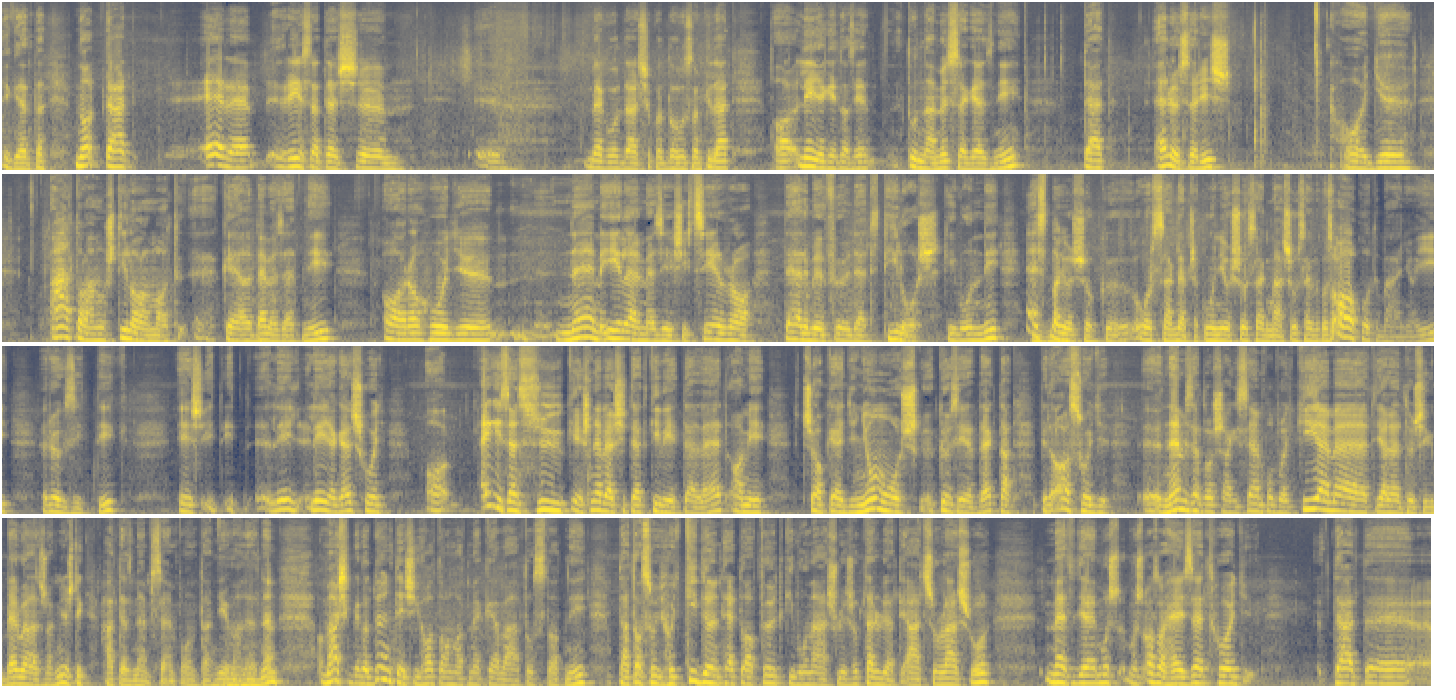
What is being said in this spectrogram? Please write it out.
Igen, tehát, na, tehát erre részletes ö, ö, megoldásokat dolgoztam ki, tehát a lényegét azért tudnám összegezni, tehát Először is, hogy általános tilalmat kell bevezetni arra, hogy nem élelmezési célra termőföldet tilos kivonni. Ezt uh-huh. nagyon sok ország, nem csak uniós ország, más országnak az alkotmányai rögzítik, és itt, itt lényeges, hogy a egészen szűk és nevesített kivétel lehet, ami csak egy nyomós közérdek, tehát például az, hogy nemzetossági szempontból, hogy kiemelt jelentőség beruházásnak minősítik, hát ez nem szempont, tehát nyilván uh-huh. ez nem. A másik meg a döntési hatalmat meg kell változtatni, tehát az, hogy, hogy ki dönthet a földkivonásról és a területi átsorolásról, mert ugye most, most az a helyzet, hogy tehát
